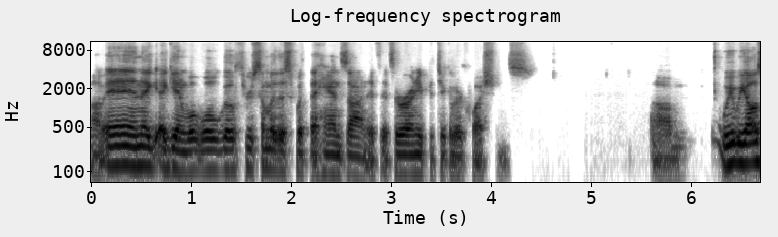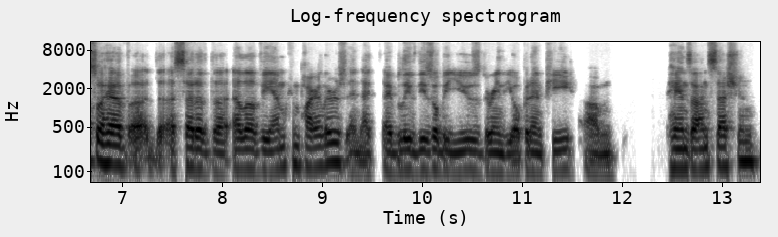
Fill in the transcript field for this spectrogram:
Um, and again, we'll, we'll, go through some of this with the hands-on if, if, there are any particular questions. Um, we, we also have a, a, set of the LLVM compilers, and I, I, believe these will be used during the OpenMP um, hands-on session.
